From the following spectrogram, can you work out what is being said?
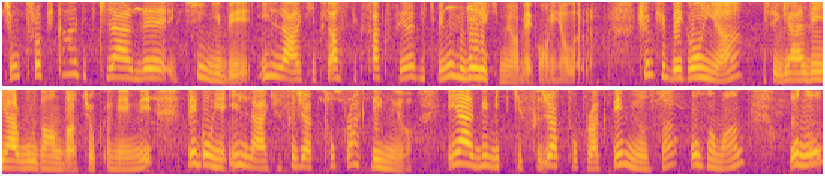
Şimdi tropikal bitkilerdeki gibi illaki plastik saksıya dikmeniz gerekmiyor begonyaları. Çünkü begonya işte geldiği yer buradan da çok önemli. Begonya illaki sıcak toprak demiyor. Eğer bir bitki sıcak toprak demiyorsa o zaman onu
